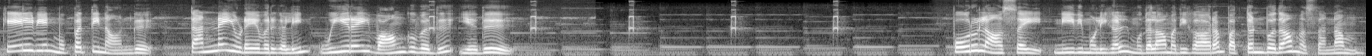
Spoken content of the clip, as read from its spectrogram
கேள்வி எண் முப்பத்தி நான்கு தன்னையுடையவர்களின் உயிரை வாங்குவது எது? பொருள் ஆசை. நீதிமொழிகள் முதலாம் அதிகாரம் பத்தொன்பதாம் வசனம்.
